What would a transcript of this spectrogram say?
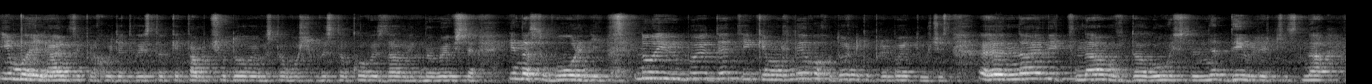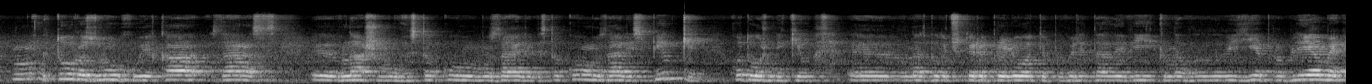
І в Могилянці проходять виставки, там чудовий виставковий зал відновився, і на Соборній. Ну і де тільки можливо, художники приймають участь. Е, Навіть нам вдалося, не дивлячись на ту розруху, яка зараз в нашому виставковому залі, виставковому залі спілки художників. Е, У нас було чотири прильоти, повилітали вікна, є проблеми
